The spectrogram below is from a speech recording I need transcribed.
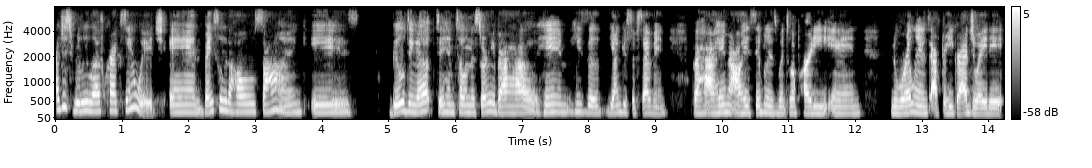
I just really love Crack Sandwich. And basically the whole song is building up to him telling the story about how him he's the youngest of seven but how him and all his siblings went to a party in New Orleans after he graduated,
